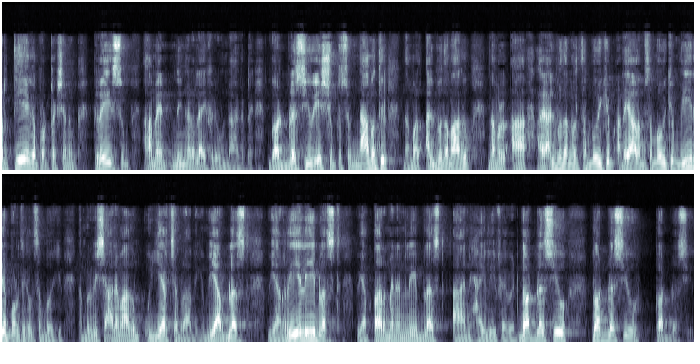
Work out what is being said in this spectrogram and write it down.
പ്രത്യേക പ്രൊട്ടക്ഷനും ഗ്രേസും ആമേൻ നിങ്ങളുടെ ലൈഫിൽ ഉണ്ടാകട്ടെ. ഗോഡ് ബ്ലെസ് യു യേശു ക്രിസ്തു നാമത്തിൽ നമ്മൾ അത്ഭുതമാകും. നമ്മൾ അത്ഭുതങ്ങൾ സംഭവിക്കും അടയാളം സംഭവിക്കും വീരപ്രവൃത്തികൾ സംഭവിക്കും. നമ്മൾ വിശാലമാകും ഉയർച്ച പ്രാപിക്കും. We are blessed we are really blessed We are permanently blessed and highly favored. God bless you. God bless you. God bless you.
